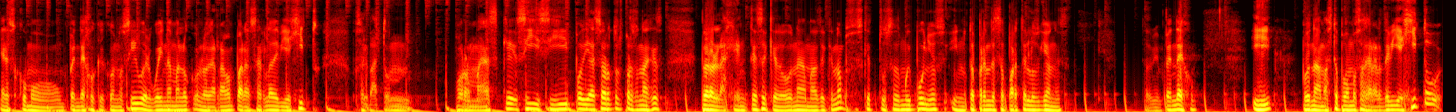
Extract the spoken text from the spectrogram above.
eres como un pendejo que conocí, güey. El güey nada más lo, lo agarraban para hacerla de viejito. Pues el vato, por más que sí, sí podía hacer otros personajes, pero la gente se quedó nada más de que no, pues es que tú sos muy puños y no te aprendes aparte de los guiones. Estás bien pendejo. Y pues nada más te podemos agarrar de viejito.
